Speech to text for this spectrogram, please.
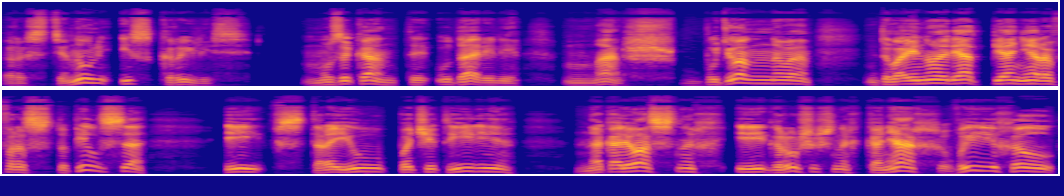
растянули и скрылись. Музыканты ударили марш буденного, двойной ряд пионеров расступился, и в строю по четыре на колесных и игрушечных конях выехал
